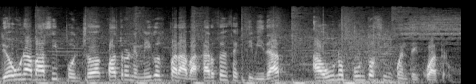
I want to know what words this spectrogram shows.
dio una base y ponchó a cuatro enemigos para bajar su efectividad a 1.54.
